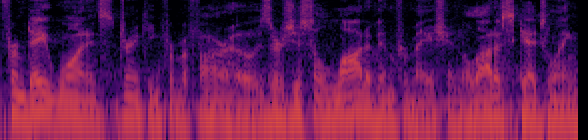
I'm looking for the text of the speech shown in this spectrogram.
from day one, it's drinking from a fire hose. There's just a lot of information, a lot of scheduling,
